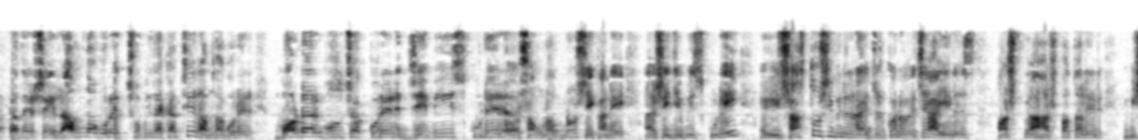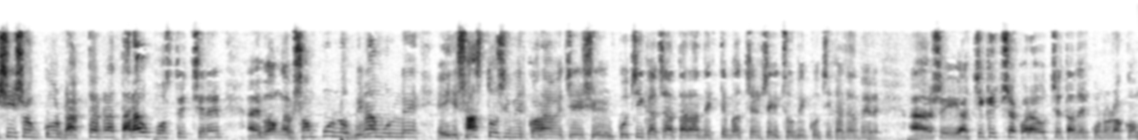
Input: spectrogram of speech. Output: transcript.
আপনাদের সেই রামনগরের ছবি দেখাচ্ছি রামনগরের বর্ডার গোল চক্করের জেবি স্কুলের সংলগ্ন। সেখানে সেই জেবি স্কুলেই এই স্বাস্থ্য শিবিরের আয়োজন করা হয়েছে। আইএলএস হাসপাতালের বিশেষজ্ঞ, ডাক্তাররা তারা উপস্থিত ছিলেন এবং সম্পূর্ণ বিনামূল্যে এই স্বাস্থ্য শিবির করা হয়েছে। সে কচিকাচা তারা দেখতে পাচ্ছেন, সেই ছবি কচিকাচাদের সেই চিকিৎসা করা হচ্ছে। তাদের কোনো রকম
